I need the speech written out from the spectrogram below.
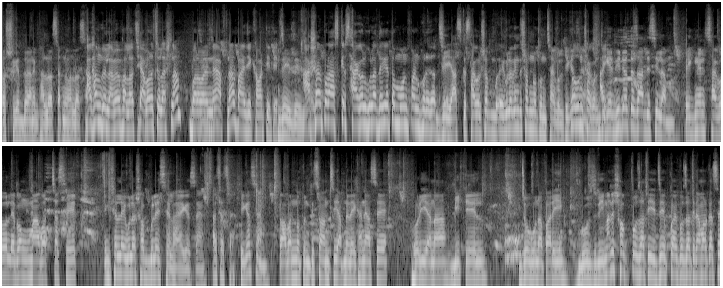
দর্শকের দয়া অনেক ভালো আছে আপনি ভালো আছেন? আলহামদুলিল্লাহ আমি ভালো আছি। আবারও চলে আসলাম বরাবরের ন্যায় আপনার বাণিজ্যিক খামারটিতে। জি জি জি আসার পর আজকের ছাগলগুলা দেখে তো মন পান ভরে যাচ্ছে। জি আজকে ছাগল সব এগুলো কিন্তু সব নতুন ছাগল ঠিক আছে? নতুন ছাগল, আগের ভিডিওতে যা দিছিলাম প্রেগনেন্ট ছাগল এবং মা বাচ্চা সেট ইনশাল্লাহ এগুলো সবগুলোই সেল হয়ে গেছে। আচ্ছা আচ্ছা। ঠিক আছে? তো আবার নতুন কিছু আনছি। আপনার এখানে আছে হরিয়ানা বিটেল যৌবনাপাড়ি গুজরি মানে সব প্রজাতি যে কয় প্রজাতির আমার কাছে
